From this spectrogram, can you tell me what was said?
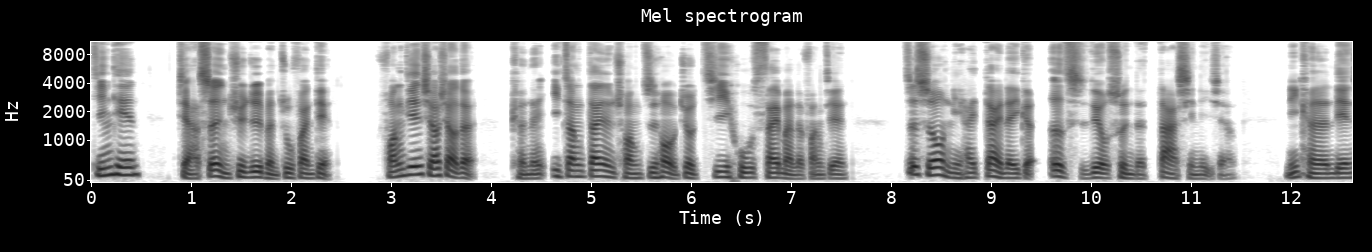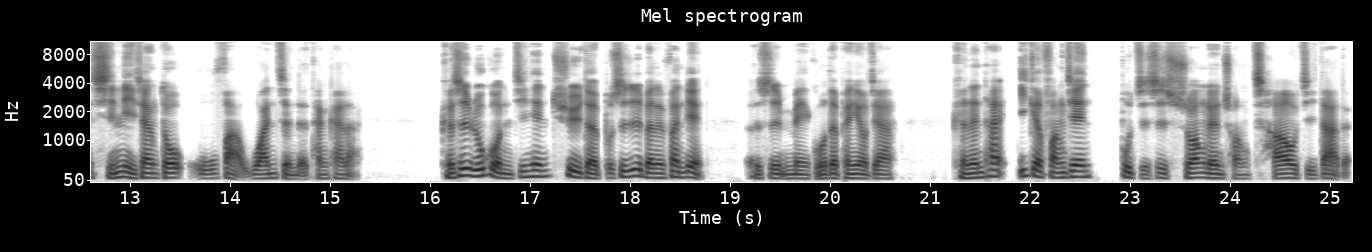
今天假设你去日本住饭店，房间小小的。可能一张单人床之后就几乎塞满了房间，这时候你还带了一个二十六寸的大行李箱，你可能连行李箱都无法完整的摊开来。可是如果你今天去的不是日本的饭店，而是美国的朋友家，可能他一个房间不只是双人床超级大的，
